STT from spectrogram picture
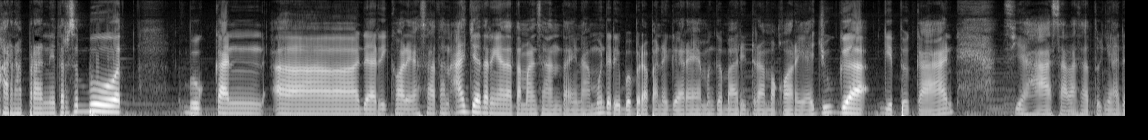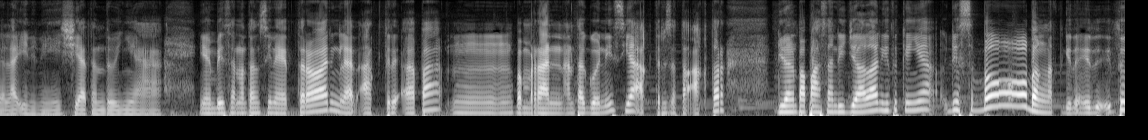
karena perannya tersebut bukan uh, dari Korea Selatan aja ternyata teman santai namun dari beberapa negara yang menggemari drama Korea juga gitu kan? Ya salah satunya adalah Indonesia tentunya. Yang biasa nonton sinetron ngeliat aktris apa hmm, pemeran antagonis ya aktris atau aktor gilan papasan di jalan gitu kayaknya dia sebel banget gitu. Itu itu,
